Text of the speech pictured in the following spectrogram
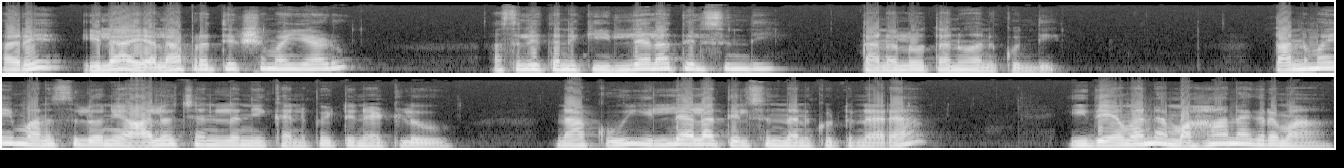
అరే ఇలా ఎలా ప్రత్యక్షమయ్యాడు? అసలు ఇతనికి ఇల్లెలా తెలిసింది? తనలో తను అనుకుంది. తన్మయి మనసులోని ఆలోచనలని కనిపెట్టినట్లు నాకు ఇల్లెలా తెలిసిందనుకుంటున్నారా? ఇదేమన్నా మహానగరమా?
